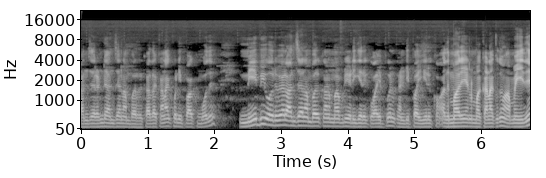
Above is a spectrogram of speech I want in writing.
அஞ்சு ரெண்டு அஞ்சாம் நம்பர் இருக்குது அதை கணக்கு பண்ணி பார்க்கும்போது மேபி ஒருவேளை அஞ்சாம் நம்பருக்கான மறுபடியும் அடிக்கிறதுக்கு வாய்ப்புகள் கண்டிப்பாக இருக்கும். அது மாதிரியே நம்ம கணக்குதும் அமையுது.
